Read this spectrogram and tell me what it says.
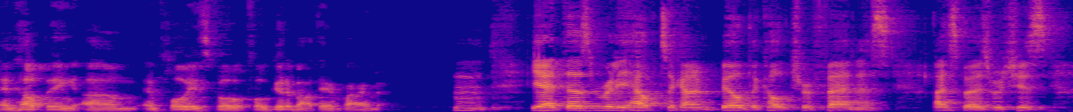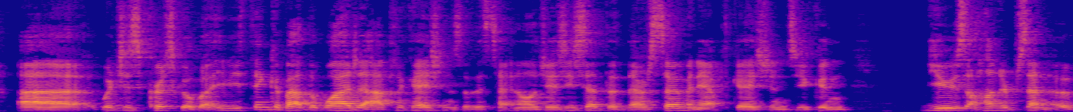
in helping um, employees feel, feel good about their environment. Mm. Yeah, it does really help to kind of build the culture of fairness, I suppose, which is uh, which is critical. But if you think about the wider applications of this technology, as you said, that there are so many applications, you can use 100% of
